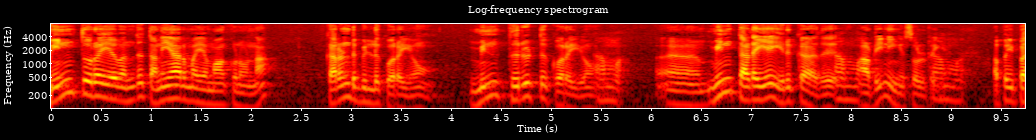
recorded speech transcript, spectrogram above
மின்துறையை வந்து தனியார் மயமாக்கணும்னா கரண்ட் பில்லு குறையும். மின் திருட்டு குறையும். ஆமா. மின் தடையே இருக்காது அப்படின்னு நீங்க சொல்றீங்க. அப்ப இப்ப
